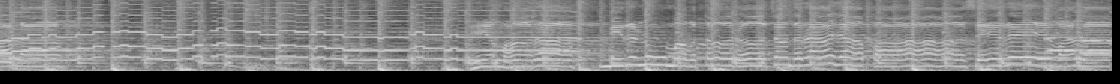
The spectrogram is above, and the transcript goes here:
વાલા. માવતર ચાંદરાયા પાસે રે વાલા.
